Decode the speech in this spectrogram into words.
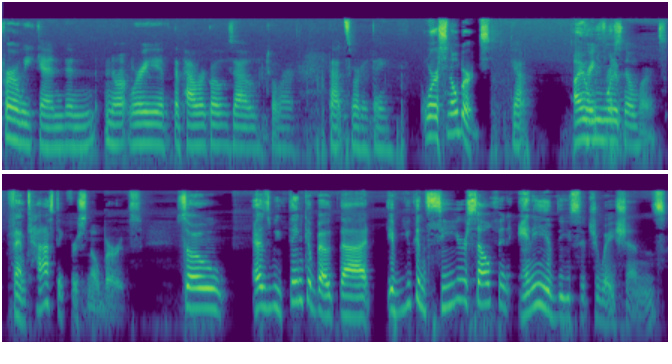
for a weekend and not worry if the power goes out or that sort of thing. Or snowbirds. Yeah. I Great only for want snowbirds. fantastic for snowbirds. So, as we think about that, if you can see yourself in any of these situations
